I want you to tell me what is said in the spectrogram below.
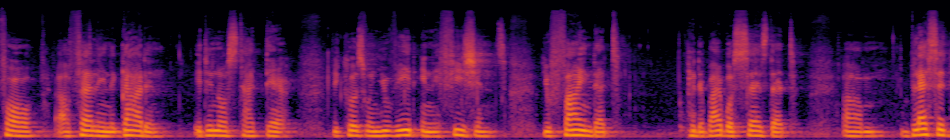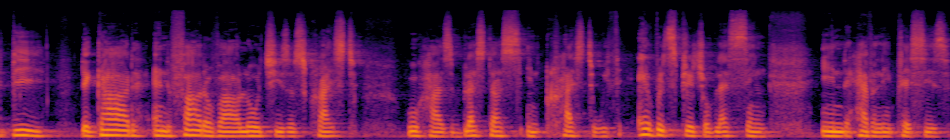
fall, uh, fell in the garden. It did not start there. Because when you read in Ephesians, you find that the Bible says that um, blessed be the God and the Father of our Lord Jesus Christ, who has blessed us in Christ with every spiritual blessing in the heavenly places,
